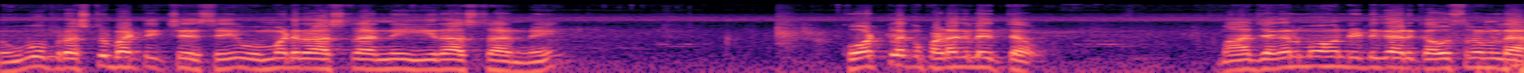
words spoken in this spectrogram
నువ్వు భ్రష్టు పట్టించేసి ఉమ్మడి రాష్ట్రాన్ని ఈ రాష్ట్రాన్ని కోట్లకు పడగలెత్తావు. మా జగన్మోహన్ రెడ్డి గారికి అవసరంలే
